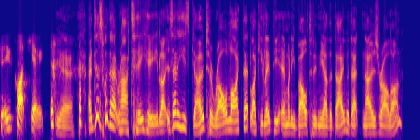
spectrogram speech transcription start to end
he's, quite cute. yeah, and just with that Ratihi, like, is that his go to roll like that? Like he led the and when he bolted in the other day with that nose roll on.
